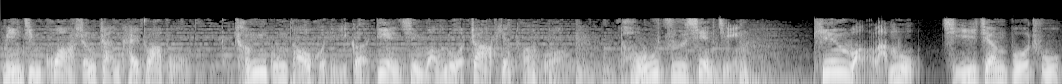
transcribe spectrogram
民警跨省展开抓捕，成功捣毁了一个电信网络诈骗团伙。投资陷阱，天网栏目即将播出。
